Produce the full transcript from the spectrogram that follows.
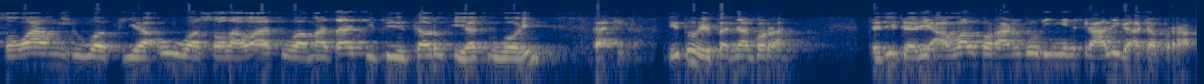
suami wa biya'u wa sholawatu wa masajid karu biasmuwahi kasih. Itu hebatnya Quran. Jadi dari awal Quran itu ingin sekali gak ada perang.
